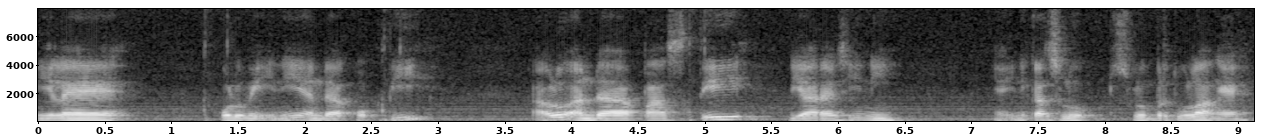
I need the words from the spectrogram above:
nilai volume ini anda copy. Lalu anda pasti di area sini. Ya ini kan slope slope bertulang ya.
